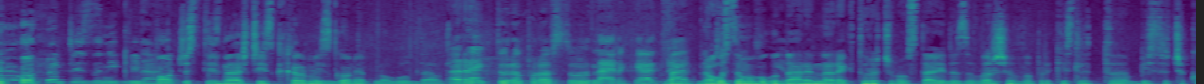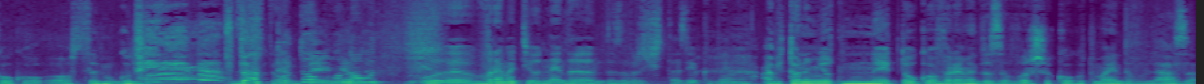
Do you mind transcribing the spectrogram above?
Ти за никакви Да. почести, знаеш, че искаха да ме изгонят много отдавна. Ректора просто най-накрая. Това Не, е много съм благодарен на ректора, че ме остави да завърша, въпреки след, мисля, че колко, 8 години. Защо толкова много е, време ти отне да, да завършиш тази академия? Ами то не ми отне е толкова време да завърша, колкото май да вляза.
